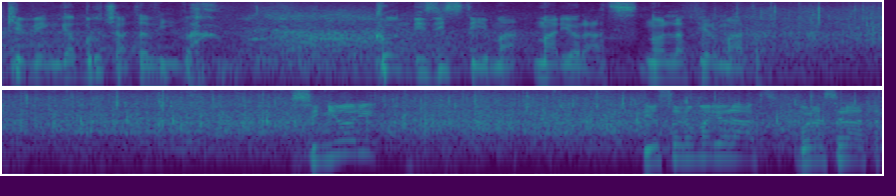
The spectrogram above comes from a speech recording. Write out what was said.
che venga bruciata viva. Con disistima Mario Raz, non l'ha firmata. Signori, io sono Mario Razzi, buona serata.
